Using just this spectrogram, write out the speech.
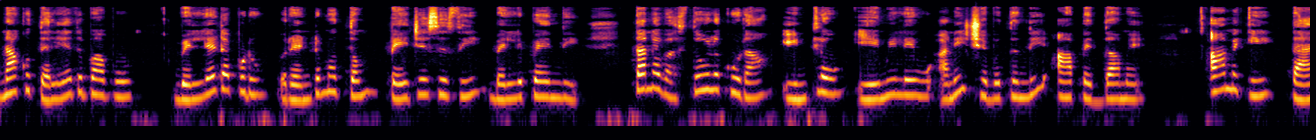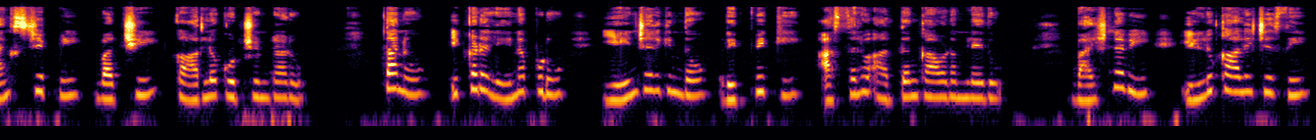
నాకు తెలియదు బాబు. వెళ్ళేటప్పుడు రెంట్ మొత్తం పే చేసేసి వెళ్ళిపోయింది. తన వస్తువులు కూడా ఇంట్లో ఏమీ లేవు అని చెబుతుంది ఆ పెద్దామె. ఆమెకి థ్యాంక్స్ చెప్పి వచ్చి కారులో కూర్చుంటాడు. తను ఇక్కడ లేనప్పుడు ఏం జరిగిందో రిత్విక్కి అస్సలు అర్థం కావడం లేదు. వైష్ణవి ఇల్లు ఖాళీ చేసి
